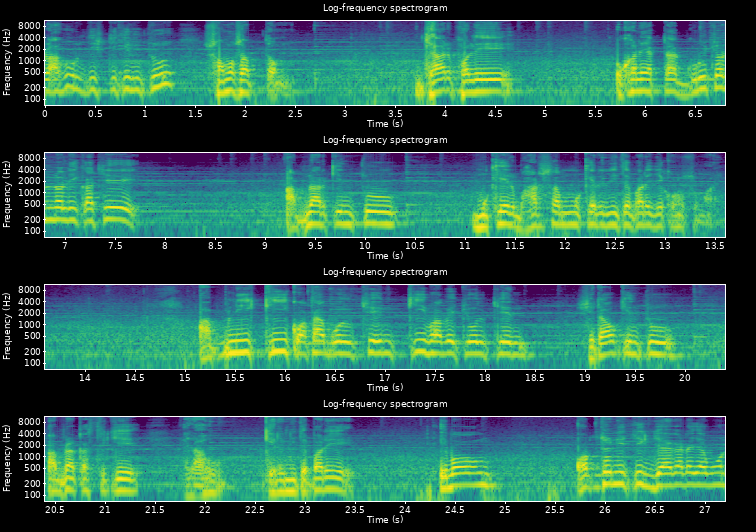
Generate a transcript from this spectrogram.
রাহুর দৃষ্টি কিন্তু সমসপ্তম। যার ফলে ওখানে একটা গুরুচণ্ডালিক আছে। আপনার কিন্তু মুখের ভারসাম্য কেড়ে নিতে পারে যে কোনো সময়। আপনি কি কথা বলছেন, কীভাবে চলছেন, সেটাও কিন্তু আপনার কাছ থেকে রাহু কেড়ে নিতে পারে। এবং অর্থনৈতিক জায়গাটা যেমন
